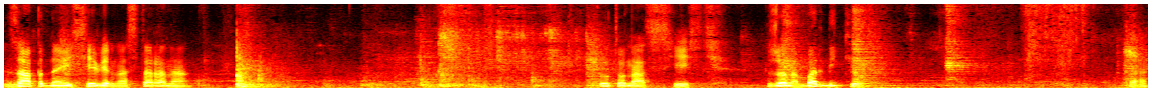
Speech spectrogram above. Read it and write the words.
Западная и северная сторона. Тут у нас есть зона барбекю. Так.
